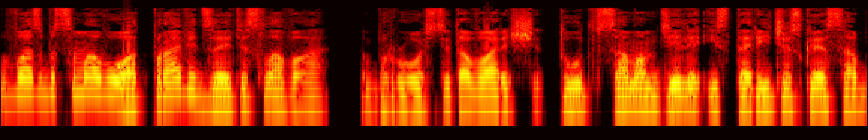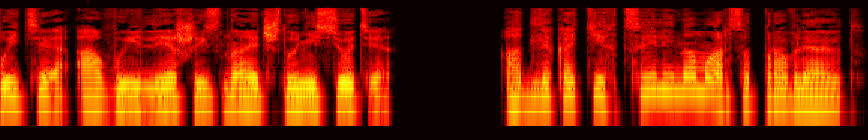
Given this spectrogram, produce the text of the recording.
Вас бы самого отправить за эти слова, «Бросьте, товарищи, тут в самом деле историческое событие, а вы, леший, знает, что несете». «А для каких целей на Марс отправляют?»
